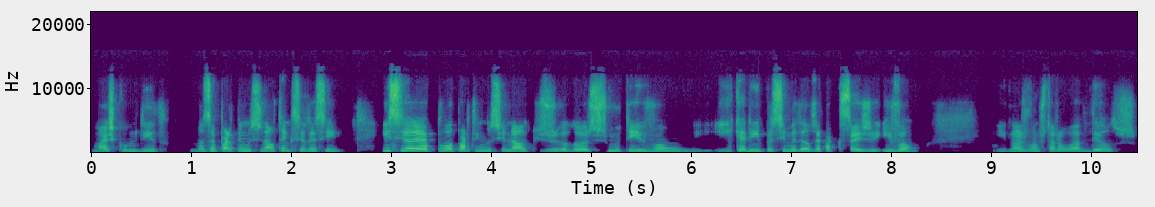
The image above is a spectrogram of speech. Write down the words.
mais comedido, mas a parte emocional tem que ser assim. E se é pela parte emocional que os jogadores se motivam e querem ir para cima deles, é para que seja, e vão. E nós vamos estar ao lado deles,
